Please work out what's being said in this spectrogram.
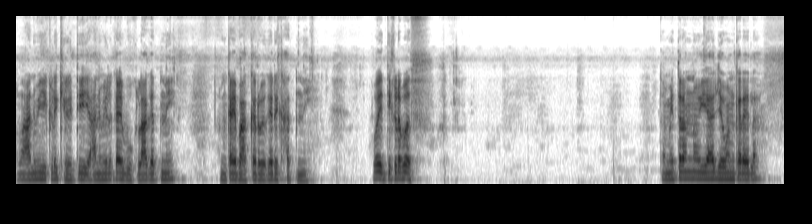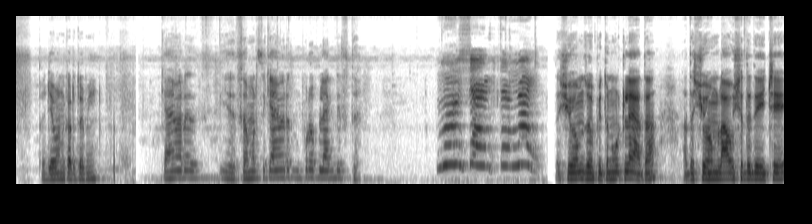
अन्वी इकडे खेळते. अन्वीला काही भूक लागत नाही आणि काही भाकर वगैरे खात नाही. वय तिकडे बस. तर मित्रांनो या जेवण करायला. तर जेवण करतो मी. कॅमेरा हे समोरचं कॅमेरा पुरं ब्लॅक दिसतं. तर शिवम झोपेतून उठलाय आता. आता शिवमला औषधं द्यायचे.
